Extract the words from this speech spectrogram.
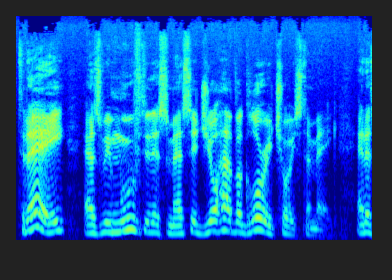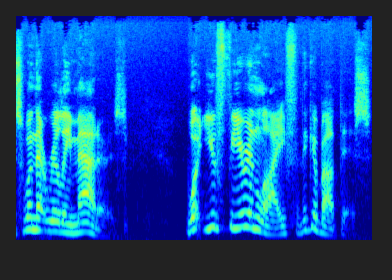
Today, as we move through this message, you'll have a glory choice to make, and it's one that really matters. What you fear in life, think about this.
